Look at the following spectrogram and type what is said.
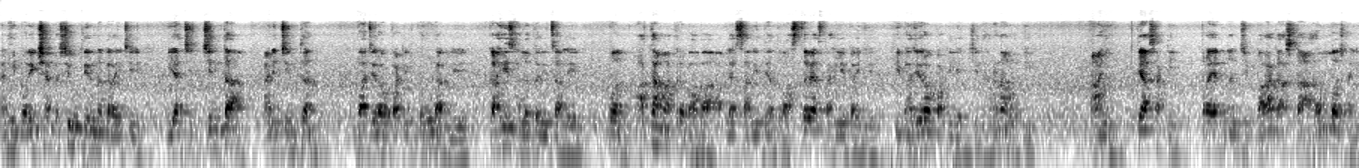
आणि ही परीक्षा कशी उत्तीर्ण करायची याची चिंता आणि चिंतन बाजीराव पाटील करू लागले. काही झालं तरी चालेल पण आता मात्र बाबा आपल्या सानिध्यात वास्तव्यास राहिले पाहिजे ही बाजीराव पाटील यांची धारणा होती. आणि त्यासाठी प्रयत्नांची पराकाष्ठा आरंभ झाली.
